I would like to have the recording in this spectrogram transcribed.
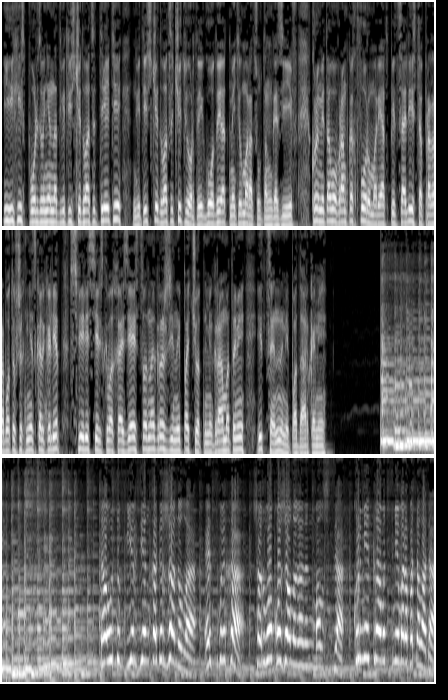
и их использования на 2023-2024 годы, отметил Марат Султангазиев. Кроме того, в рамках форума ряд специалистов, проработавших несколько лет в сфере сельского хозяйства, награждены почетными грамотами и ценными подарками. Ерден қадыржанұлы свх шаруа қожалығының малшысы құрмет грамотасымен марапатталады.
